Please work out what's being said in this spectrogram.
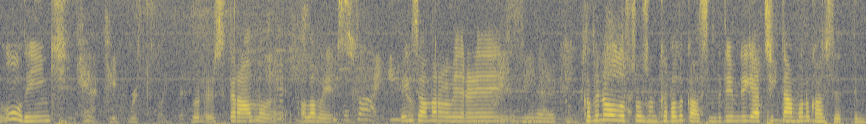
Loading. Böyle riskler alamayız. Ve insanlar ölmelerine izin verir. Kabine olursa olsun kapalı kalsın dediğimde gerçekten bunu kastettim.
